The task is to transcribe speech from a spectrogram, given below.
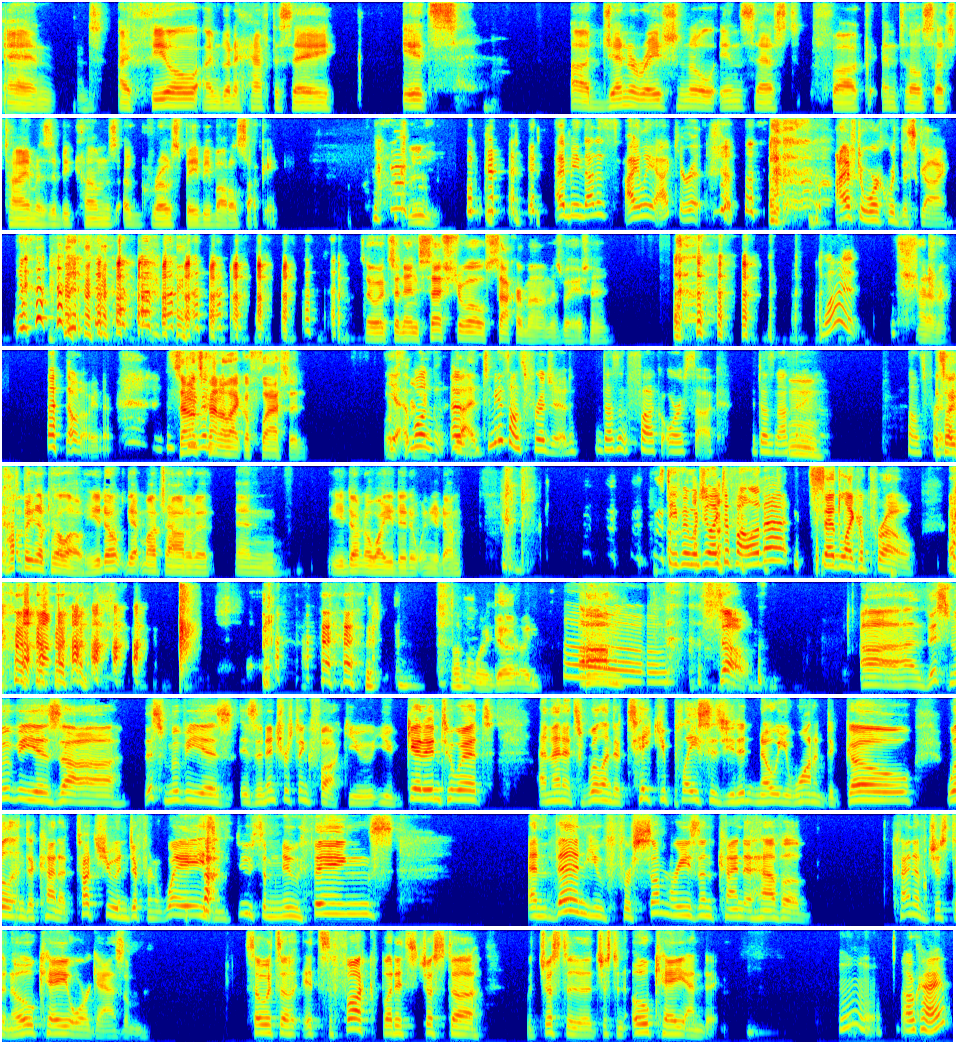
And I feel I'm going to have to say it's a generational incest fuck until such time as it becomes a gross baby bottle sucking. Mm. Okay. I mean, that is highly accurate. I have to work with this guy. So it's an ancestral soccer mom, is what you're saying. what? I don't know. I don't know either. Sounds Steven- kind of like a flaccid. yeah. frigid. Well, uh, to me, it sounds frigid. It doesn't fuck or suck. It does nothing. Mm. Sounds frigid. It's like humping a pillow. You don't get much out of it, and you don't know why you did it when you're done. Steven, would you like to follow that? Said like a pro. Oh my god! Oh, so uh this movie is uh this movie is is an interesting fuck you you get into it and then it's willing to take you places you didn't know you wanted to go willing to kind of touch you in different ways and do some new things and then you for some reason kind of have a kind of just an okay orgasm so it's a it's a fuck but it's just uh with just a just an okay ending Mm, okay.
